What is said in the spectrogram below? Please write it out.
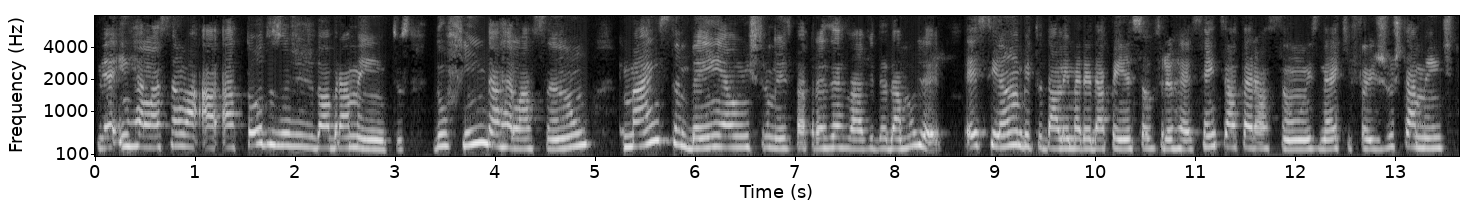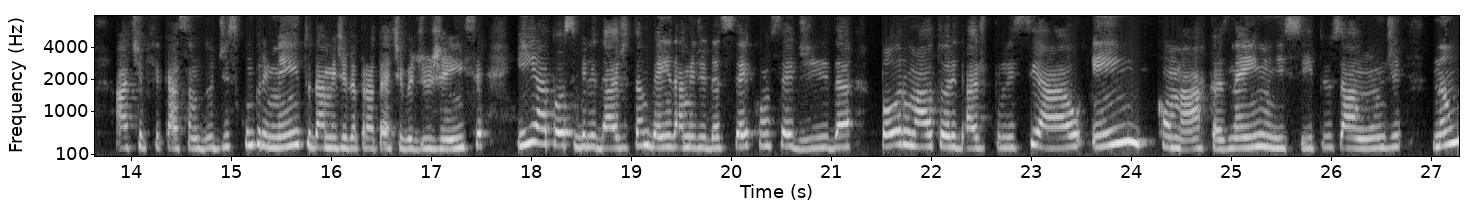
né, em relação a, a, a todos os desdobramentos do fim da relação, mas também é um instrumento para preservar a vida da mulher. Esse âmbito da Lei Maria da Penha sofreu recentes alterações, né, que foi justamente a tipificação do descumprimento da medida protetiva de urgência e a possibilidade também da medida ser concedida por uma autoridade policial em comarcas, né, em municípios aonde não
